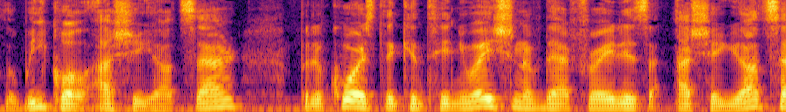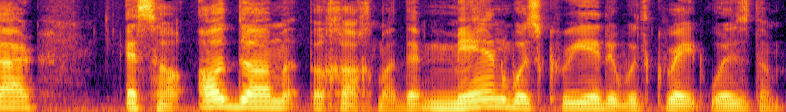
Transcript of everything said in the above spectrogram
that we call Asher Yatzar, but of course the continuation of that phrase is Asher Yatzar Es Adam b'chachma, that man was created with great wisdom.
